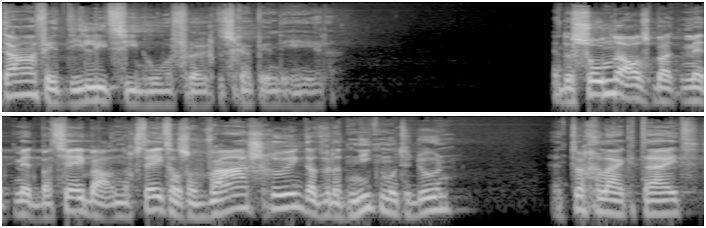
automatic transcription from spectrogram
David die liet zien hoe we vreugde scheppen in de Heer. En de zonde als met, met Bathsheba nog steeds als een waarschuwing dat we dat niet moeten doen. En tegelijkertijd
